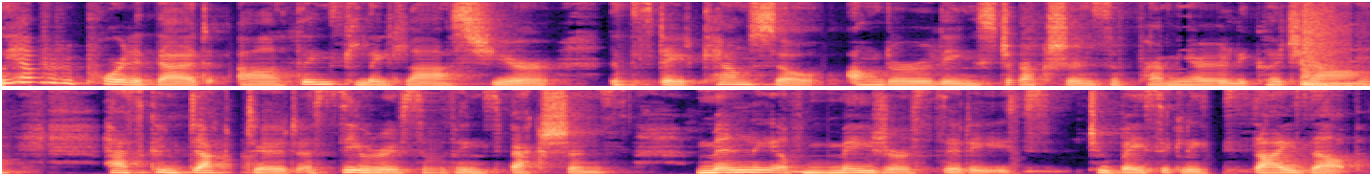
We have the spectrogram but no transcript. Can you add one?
We have reported that uh, since late last year, the State Council, under the instructions of Premier Li Keqiang, has conducted a series of inspections, mainly of major cities, to basically size up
